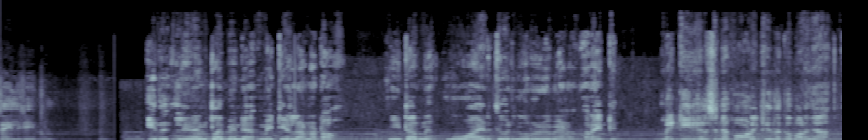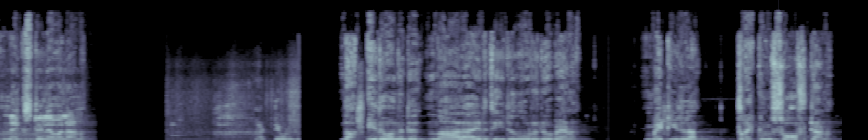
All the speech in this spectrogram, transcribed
സെയിൽ ചെയ്യുന്നുള്ളൂ. ഇത് ലിനൻ ക്ലബിന്റെ മെറ്റീരിയലാണ് കേട്ടോ. മീറ്ററിന് മൂവായിരത്തി ഒരുന്നൂറ് രൂപയാണ് റേറ്റ് മെറ്റീരിയൽസിന്റെ ക്വാളിറ്റി എന്നൊക്കെ പറഞ്ഞാൽ നെക്സ്റ്റ് ലെവലാണ് അടിപൊളി. ഇത് വന്നിട്ട് നാലായിരത്തി ഇരുന്നൂറ് രൂപയാണ്. മെറ്റീരിയൽ അത്രയ്ക്കും സോഫ്റ്റ് ആണ്.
